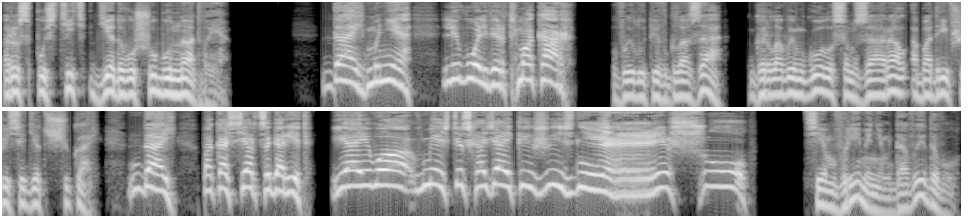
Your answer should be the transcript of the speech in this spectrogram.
распустить дедову шубу надвое. «Дай мне револьверт, Макар!» Вылупив глаза, горловым голосом заорал ободрившийся дед Щукарь. «Дай, пока сердце горит! Я его вместе с хозяйкой жизни решу!» Тем временем Давыдову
